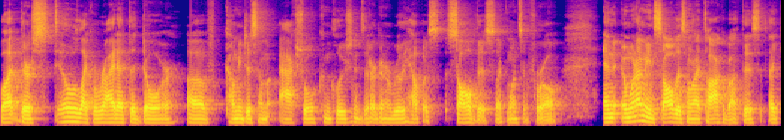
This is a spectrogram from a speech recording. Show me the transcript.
but they're still like right at the door of coming to some actual conclusions that are going to really help us solve this, like once and for all. And and when I mean solve this, and when I talk about this, like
